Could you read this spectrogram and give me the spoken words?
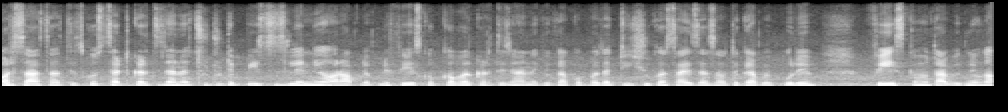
और साथ साथ इसको सेट करते जाना है छोटे छोटे पीसेस लेने हैं और आपने अपने फेस को कवर करते जाना है। क्योंकि आपको पता है टिश्यू का साइज़ ऐसा होता है कि आपके पूरे फेस के मुताबिक नहीं होगा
